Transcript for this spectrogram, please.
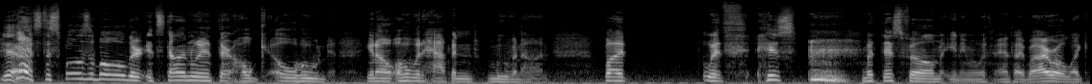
yeah yeah, it's disposable. They're, it's done with. They're oh, oh you know oh it happened. Moving on, but with his with this film, you know, with antiviral, like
